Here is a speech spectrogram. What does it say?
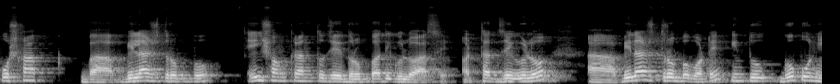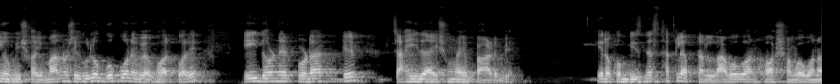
পোশাক বা বিলাসদ্রব্য এই সংক্রান্ত যে দ্রব্যাদিগুলো আছে অর্থাৎ যেগুলো আহ, বিলাসদ্রব্য বটে কিন্তু গোপনীয় বিষয় মানুষ এগুলো গোপনে ব্যবহার করে এই ধরনের প্রোডাক্টের চাহিদা এই সময় বাড়বে। এরকম বিজনেস থাকলে আপনার লাভবান হওয়ার সম্ভাবনা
